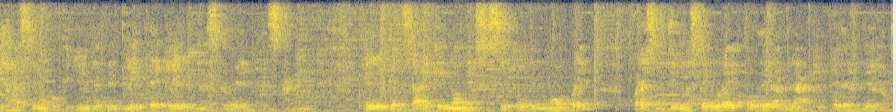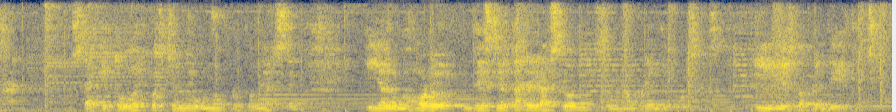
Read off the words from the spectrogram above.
es a ser un poquito independiente, el saber expresarme, el pensar que no necesito de un hombre para sentirme segura y poder hablar y poder dialogar. O sea, que todo es cuestión de uno proponerse y a lo mejor de ciertas relaciones uno aprende cosas. Y esto aprendí de este chico.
